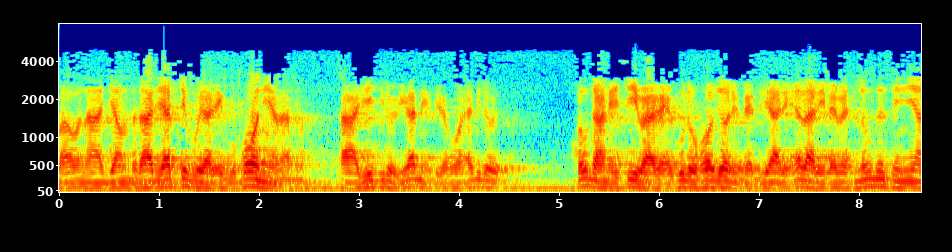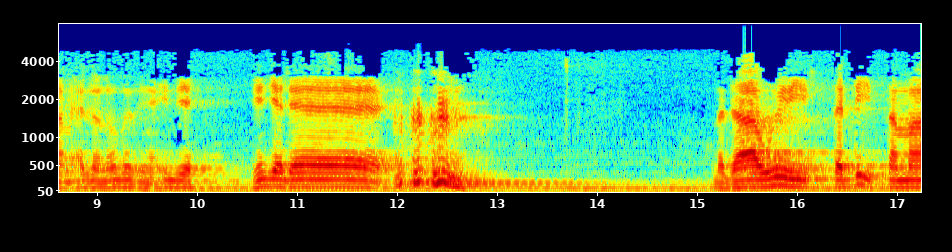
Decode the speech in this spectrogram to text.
ဘာဝနာအကြောင်းသရာတရားဖြစ်ပေါ်ရတယ်အခုဟောနေရတာနော်ဒါအရေးကြီးလို့ဒီကနေပြီးတော့ဟောအဲ့ဒီလိုသုဒ္ဓံနေရှိပါတယ်အခုလိုဟောပြောနေတဲ့တရားတွေအဲ့ဒါတွေလည်းပဲလုံးသွင်းစင်ရမယ်အဲ့ဒီလိုလုံးသွင်းစင်ရင်အိန္ဒိယရင်းကျက်တဲ့ သဒ္ဓဝိတတိသမာ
